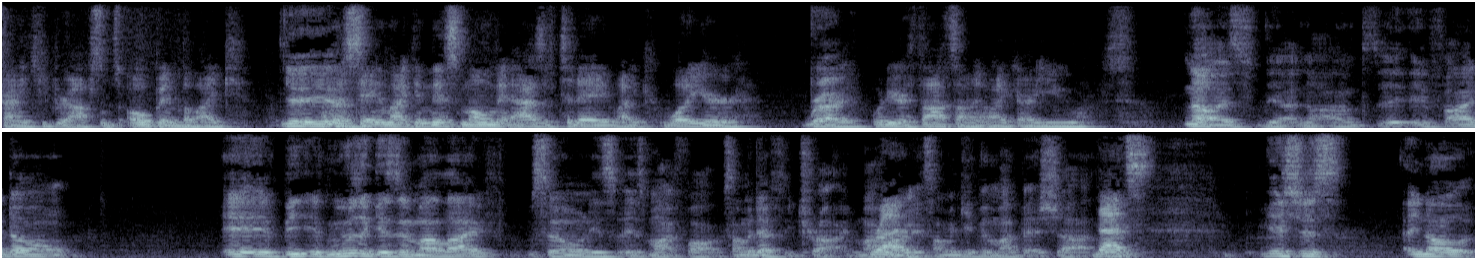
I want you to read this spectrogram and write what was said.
trying to keep your options open but like Yeah, yeah. i'm just saying like in this moment as of today like what are your Right. what are your thoughts on it? Like, are you No, it's yeah, no. I'm, if I don't, if if music is in my life soon, it's, it's my fault. i I'm gonna definitely try my Right. hardest. I'm gonna give it my best shot. that's Like, it's just you know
